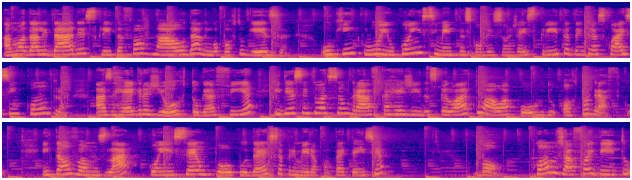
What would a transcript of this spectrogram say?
a modalidade escrita formal da língua portuguesa, o que inclui o conhecimento das convenções da escrita, dentre as quais se encontram as regras de ortografia e de acentuação gráfica regidas pelo atual acordo ortográfico. Então vamos lá? conhecer um pouco dessa primeira competência? Bom, como já foi dito,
